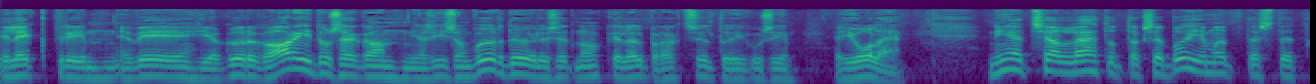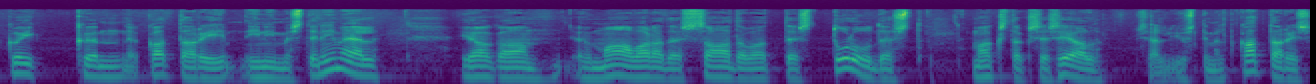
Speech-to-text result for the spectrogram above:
elektri, vee ja kõrgharidusega ja siis on võõrtöölised, noh, kellel praktiliselt õigusi ei ole. nii et seal lähtutakse põhimõttest, et kõik Katari inimeste nimel ja ka maavaradest saadavatest tuludest makstakse seal, seal just nimelt Kataris,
